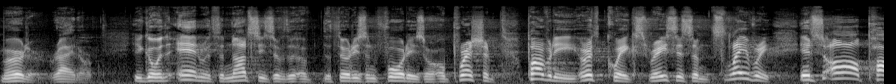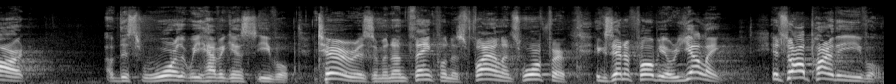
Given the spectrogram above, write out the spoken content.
Murder, right? Or you go with N with the Nazis of the, of the 30s and 40s, or oppression, poverty, earthquakes, racism, slavery. It's all part of this war that we have against evil. Terrorism and unthankfulness, violence, warfare, xenophobia, or yelling. It's all part of the evil.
